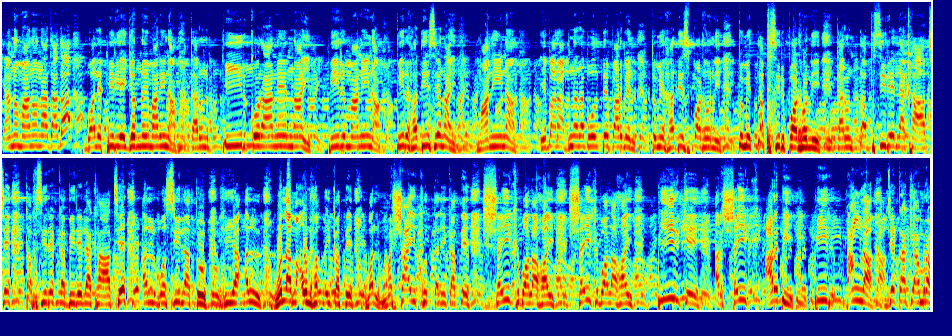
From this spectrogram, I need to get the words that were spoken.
কেন মানো না দাদা? বলে, পীর এই জন্যই মানি না। কারণ পীর কোরআনে নাই, পীর মানি না, পীর হাদিসে নাই, মানি না। এবার আপনারা বলতে পারবেন, তুমি হাদিস পড়নি, তুমি তফসির পড়নি। কারণ তফসিরে লেখা আছে, তফসিরে কবিরে লেখা আছে আল ওসিলাতু হিয়া আল উলামাউল হাকিকাতে ওয়াল মাশাইখুত তরিকাতে। শেখ বলা হয় শেখ বলা হয় পীরকে। আর শেখ আরবি পীর বাংলা, যেটাকে আমরা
